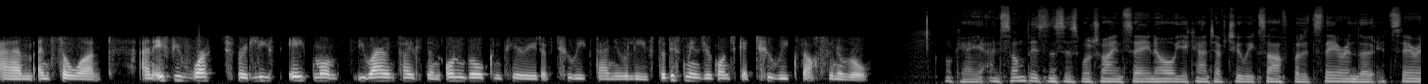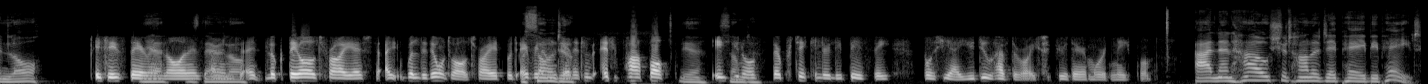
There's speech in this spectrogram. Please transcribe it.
um, and so on. And if you've worked for at least eight months, you are entitled to an unbroken period of two weeks annual leave. So this means you're going to get two weeks off in a row. Okay, and some businesses will try and say no, you can't have two weeks off, but it's there in the it's there in law. It is there Yeah, in law, and, it's there in and, law. uh, look, they all try it. I, well, they don't all try it, but every now and again it'll it'll pop up. Yeah, if some you know do. if they're particularly busy. But yeah, you do have the right if you're there more than eight months. And then how should holiday pay be paid?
